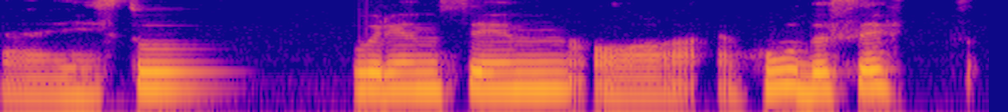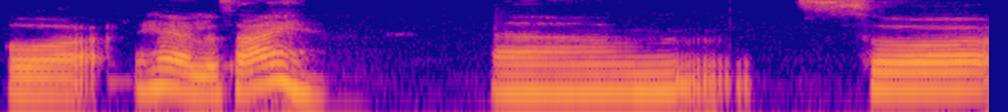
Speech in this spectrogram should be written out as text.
eh, historien sin og hodet sitt og hele seg. Um, så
